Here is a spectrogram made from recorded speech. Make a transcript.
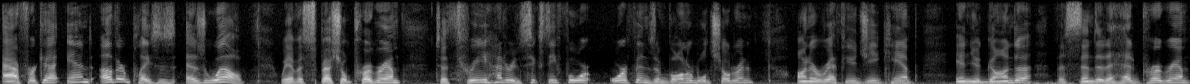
Africa and other places as well. We have a special program to 364 orphans and vulnerable children on a refugee camp in Uganda, the Send It Ahead program.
